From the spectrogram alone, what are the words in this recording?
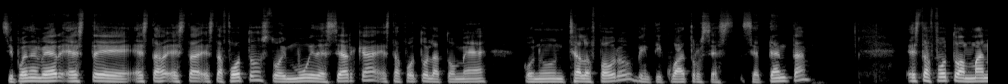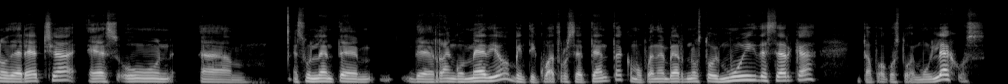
Si pueden ver este, esta, esta, esta foto, estoy muy de cerca. Esta foto la tomé con un telephoto 2470. Esta foto a mano derecha es un es un lente de rango medio, 24-70. Como pueden ver, no estoy muy de cerca y tampoco estoy muy lejos.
